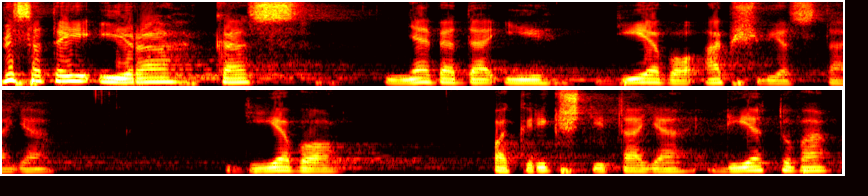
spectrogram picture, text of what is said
Visa tai yra, kas neveda į Dievo apšviestąją, Dievo pakrikštytąją Lietuvą,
